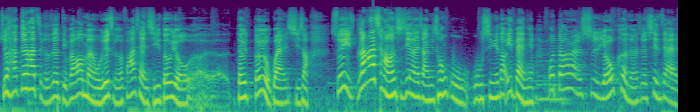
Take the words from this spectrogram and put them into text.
所以它跟它整个这个 development，我觉得整个发展其实都有呃都都有关系这样。所以拉长时间来讲，你从五五十年到一百年，我当然是有可能就现在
